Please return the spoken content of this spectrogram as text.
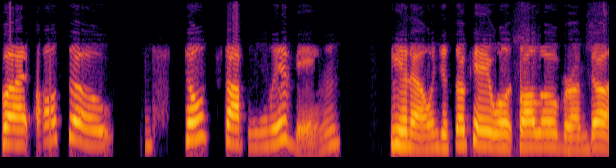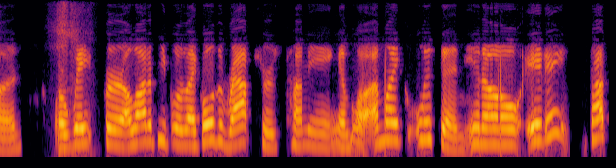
but also don't stop living, you know, and just okay, well, it's all over, I'm done. Or wait for a lot of people are like, oh, the rapture's coming, and blah. I'm like, listen, you know, it ain't. That's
